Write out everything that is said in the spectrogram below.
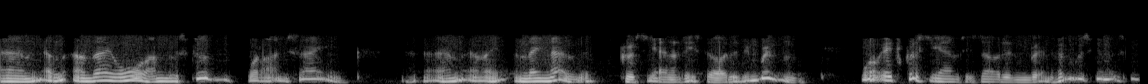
and, and, they all understood what I'm saying, and, and, they, and they know that Christianity started in Britain. Well, if Christianity started in Britain, who was going to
